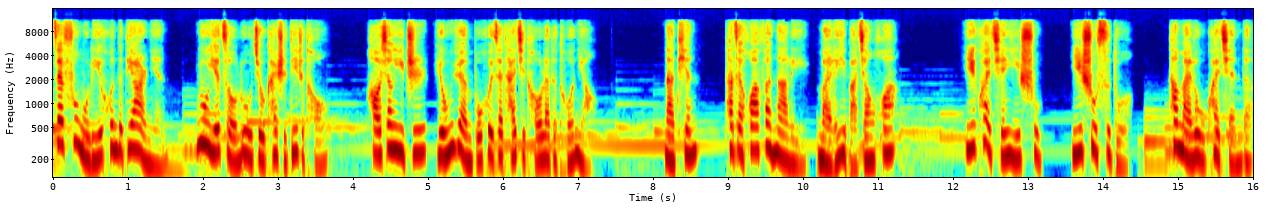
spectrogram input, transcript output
在父母离婚的第二年，陆野走路就开始低着头，好像一只永远不会再抬起头来的鸵鸟。那天，他在花贩那里买了一把姜花，一块钱一束，一束四朵。他买了五块钱的，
